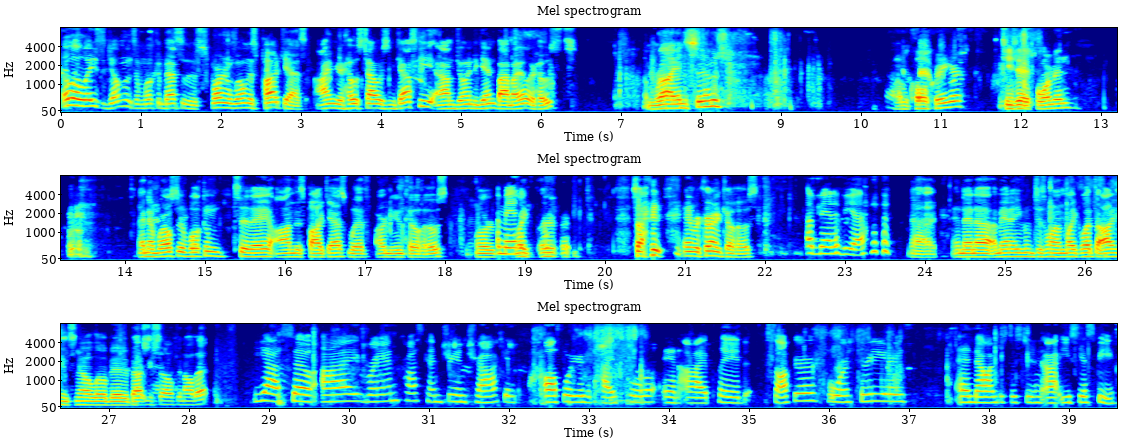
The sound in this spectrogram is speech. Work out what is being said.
Hello, ladies and gentlemen, and welcome back to the Spartan Wellness Podcast. I'm your host, Tyler Zinkowski, and I'm joined again by my other hosts. I'm Ryan Sims. I'm Cole Krieger. TJ Foreman. And then we're also welcome today on this podcast with our new co-host, or Amanda. like, or, or- sorry, and recurring co-host. Amanda Villa. Uh, and then uh, Amanda, even just want to like let the audience know a little bit about yourself and all that. Yeah, so I ran cross country and track in all four years of high school, and I played soccer for three years, and now I'm just a student at UCSB.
